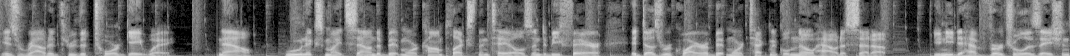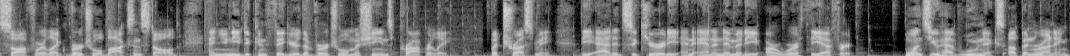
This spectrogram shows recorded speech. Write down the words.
is routed through the Tor gateway. Now, Whonix might sound a bit more complex than Tails, and to be fair, it does require a bit more technical know-how to set up. You need to have virtualization software like VirtualBox installed, and you need to configure the virtual machines properly. But trust me, the added security and anonymity are worth the effort. Once you have Whonix up and running,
